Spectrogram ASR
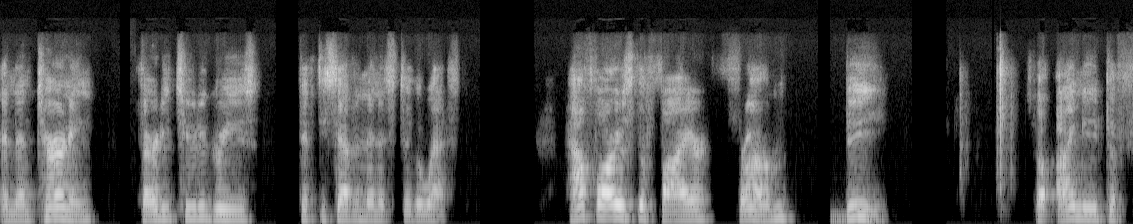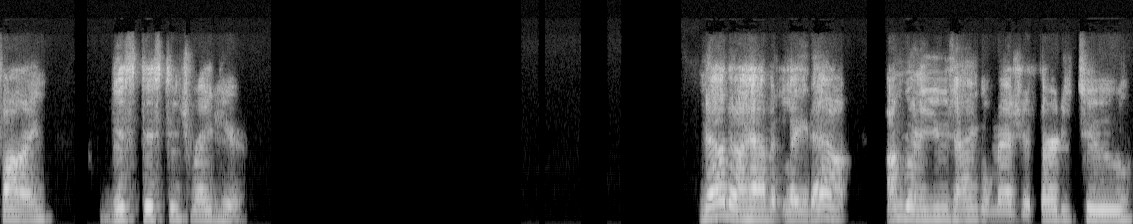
and then turning 32 degrees 57 minutes to the west. How far is the fire from B? So I need to find this distance right here. Now that I have it laid out, I'm going to use angle measure 32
